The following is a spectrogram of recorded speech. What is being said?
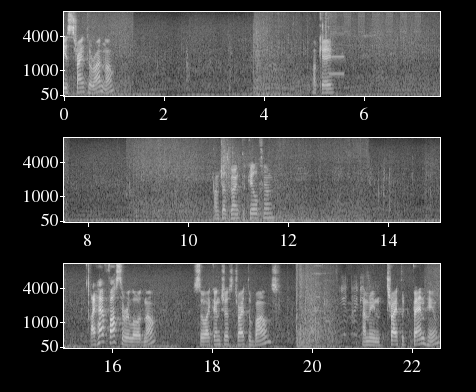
he's trying to run, no? Okay. I'm just going to kill him. I have faster reload now, so I can just try to bounce. I mean, try to pen him.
